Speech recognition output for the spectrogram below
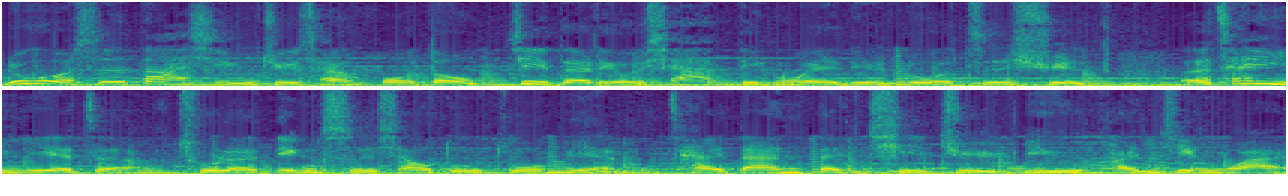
如果是大型聚餐活动，记得留下定位联络资讯。而餐饮业者除了定时消毒桌面、菜单等器具与环境外，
